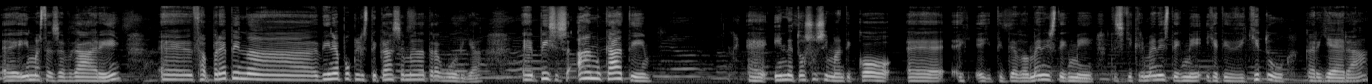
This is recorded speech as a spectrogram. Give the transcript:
ε, είμαστε ζευγάρι ε, θα πρέπει να δίνει αποκλειστικά σε μένα τραγούδια. Επίσης, αν κάτι ε, είναι τόσο σημαντικό ε, τη δεδομένη στιγμή, τη συγκεκριμένη στιγμή για τη δική του καριέρα,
